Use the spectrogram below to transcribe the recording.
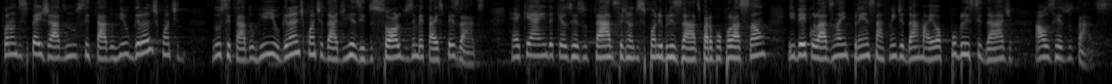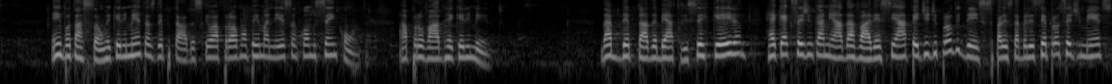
foram despejados no citado rio grande quantidade no citado rio, grande quantidade de resíduos sólidos e metais pesados. Requer ainda que os resultados sejam disponibilizados para a população e veiculados na imprensa, a fim de dar maior publicidade aos resultados. Em votação, requerimento às deputadas que o aprovam permaneçam como se encontra. Aprovado o requerimento. Da deputada Beatriz Cerqueira, requer que seja encaminhada à Vale S.A. pedido de providências para estabelecer procedimentos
